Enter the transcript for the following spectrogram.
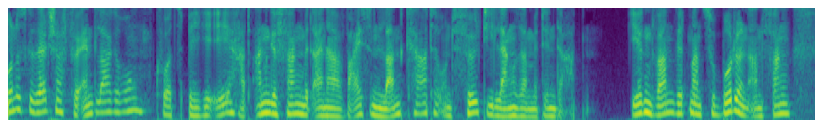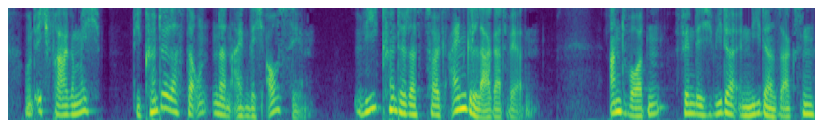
Bundesgesellschaft für Endlagerung, kurz BGE, hat angefangen mit einer weißen Landkarte und füllt die langsam mit den Daten. Irgendwann wird man zu buddeln anfangen und ich frage mich, wie könnte das da unten dann eigentlich aussehen? Wie könnte das Zeug eingelagert werden? Antworten finde ich wieder in Niedersachsen,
